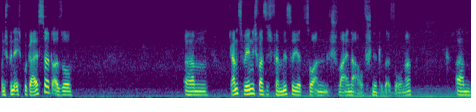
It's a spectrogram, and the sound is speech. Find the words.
Und ich bin echt begeistert. Also ähm, ganz wenig, was ich vermisse jetzt so an Schweineaufschnitt oder so. Ne? Ähm,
